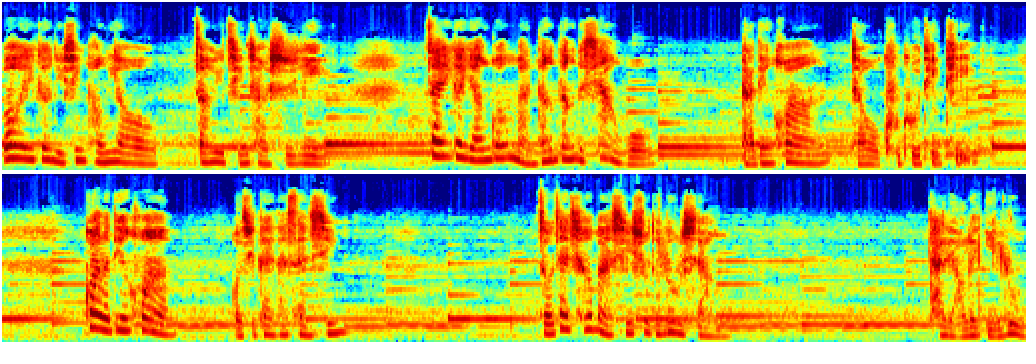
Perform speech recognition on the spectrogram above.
我有一个女性朋友遭遇情场失意，在一个阳光满当当的下午，打电话找我哭哭啼啼。挂了电话，我去带她散心。走在车马稀疏的路上，他聊了一路。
